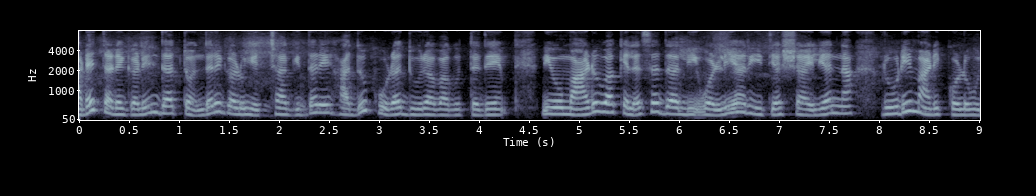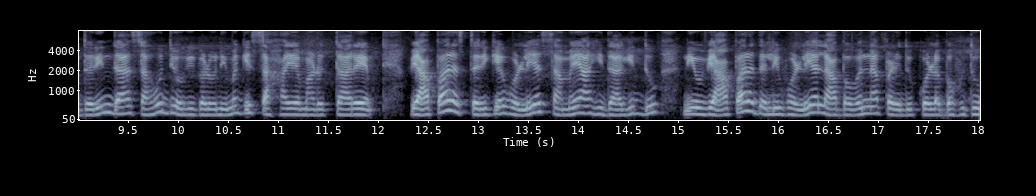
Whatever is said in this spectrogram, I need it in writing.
ಅಡೆತಡೆಗಳಿಂದ ತೊಂದರೆಗಳು ಹೆಚ್ಚಾಗಿದ್ದರೆ ಅದು ಕೂಡ ದೂರವಾಗುತ್ತದೆ. ನೀವು ಮಾಡುವ ಕೆಲಸದಲ್ಲಿ ಒಳ್ಳೆಯ ರೀತಿಯ ಶೈಲಿಯನ್ನು ರೂಢಿ ಮಾಡಿಕೊಳ್ಳುವುದರಿಂದ ಸಹೋದ್ಯೋಗಿಗಳು ನಿಮಗೆ ಸಹಾಯ ಮಾಡುತ್ತಾರೆ. ವ್ಯಾಪಾರಸ್ಥರಿಗೆ ಒಳ್ಳೆಯ ಸಮಯ ಇದಾಗಿದ್ದು ನೀವು ವ್ಯಾಪಾರದಲ್ಲಿ ಒಳ್ಳೆಯ ಲಾಭವನ್ನು ಪಡೆದುಕೊಳ್ಳಬಹುದು.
